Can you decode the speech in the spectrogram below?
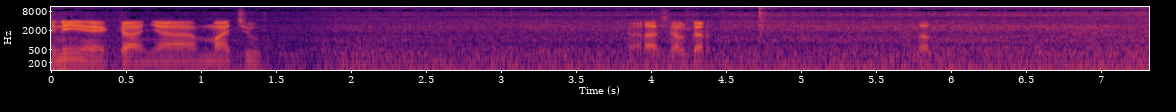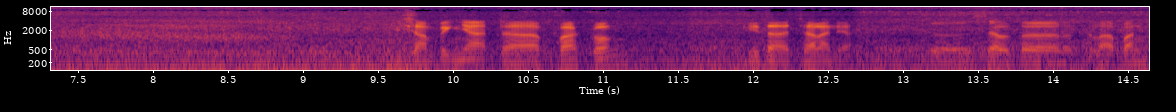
Ini ekanya maju ke arah shelter. Mantap. Di sampingnya ada bagong. Kita jalan ya ke shelter 18.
